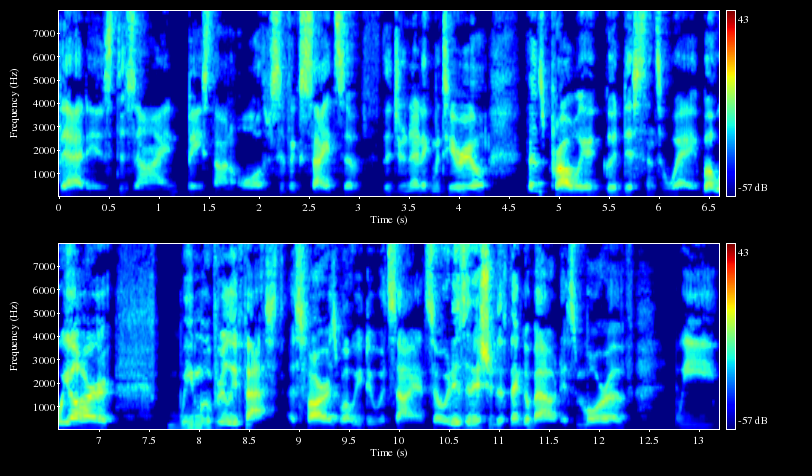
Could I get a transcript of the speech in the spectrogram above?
that is designed based on all specific sites of the genetic material, that's probably a good distance away. But we are we move really fast as far as what we do with science. So it is an issue to think about. It's more of we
